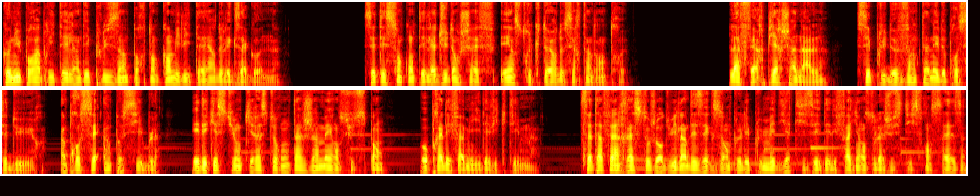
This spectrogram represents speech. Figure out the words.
connue pour abriter l'un des plus importants camps militaires de l'Hexagone. C'était sans compter l'adjudant-chef et instructeur de certains d'entre eux. L'affaire Pierre Chanal, c'est plus de vingt années de procédure, un procès impossible et des questions qui resteront à jamais en suspens auprès des familles des victimes. Cette affaire reste aujourd'hui l'un des exemples les plus médiatisés des défaillances de la justice française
